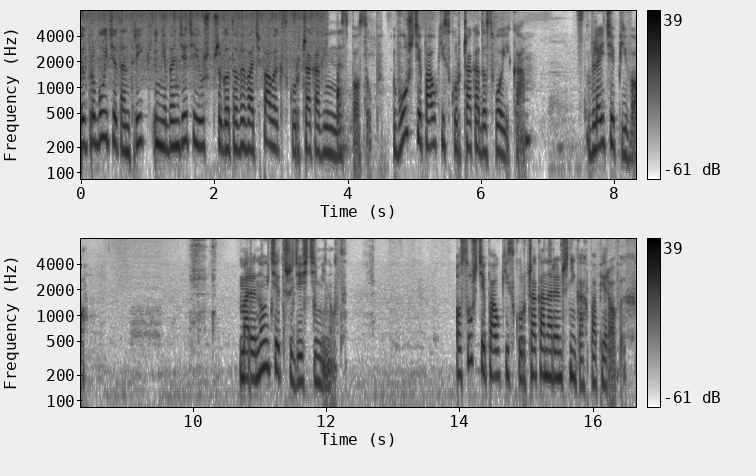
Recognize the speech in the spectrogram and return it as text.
Wypróbujcie ten trik i nie będziecie już przygotowywać pałek z kurczaka w inny sposób. Włóżcie pałki z kurczaka do słoika. Wlejcie piwo. Marynujcie 30 minut. Osuszcie pałki z kurczaka na ręcznikach papierowych.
